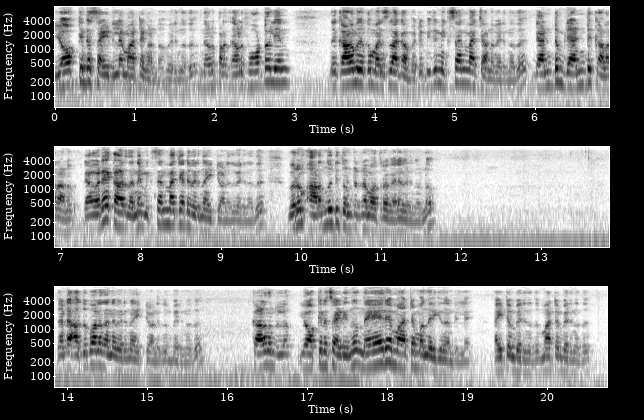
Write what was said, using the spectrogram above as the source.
യോക്കിന്റെ സൈഡിലെ മാറ്റം കണ്ടോ വരുന്നത്? നമ്മൾ നമ്മൾ ഫോട്ടോയിൽ ഞാൻ കാണുമ്പോൾ നിങ്ങൾക്ക് മനസ്സിലാക്കാൻ പറ്റും. ഇത് മിക്സ് ആൻഡ് മാച്ച് ആണ് വരുന്നത്. രണ്ടും രണ്ട് കളറാണ് ഒരേ കളർ തന്നെ മിക്സ് ആൻഡ് മാച്ച് ആയിട്ട് വരുന്ന ഐറ്റം ആണ് ഇത് വരുന്നത്. വെറും അറുന്നൂറ്റി തൊണ്ണൂറ്റി രൂപ മാത്രമേ വില വരുന്നുള്ളൂ. എന്നിട്ട് അതുപോലെ തന്നെ വരുന്ന ഐറ്റം ആണ് ഇതും വരുന്നത്. കാണുന്നുണ്ടല്ലോ? യോക്കിന്റെ സൈഡിൽ നിന്ന് നേരെ മാറ്റം വന്നിരിക്കുന്നുണ്ടല്ലേ? ഐറ്റം വരുന്നത് മാറ്റം വരുന്നത്.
